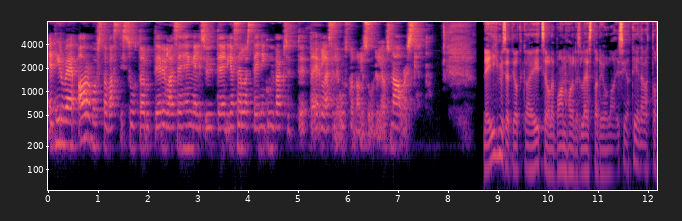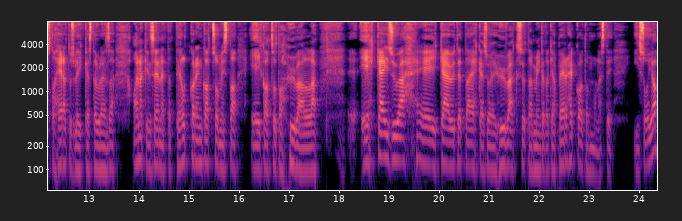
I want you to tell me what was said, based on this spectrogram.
että hirveän arvostavasti suhtauduttiin erilaiseen hengellisyyteen ja sellaista ei niinku hyväksytty, että erilaiselle uskonnollisuudelle olisi naureskeltu ne ihmiset, jotka ei itse ole vanhoille stadiolaisia, tietävät tuosta herätysliikkeestä yleensä ainakin sen, että telkkarin katsomista ei katsota hyvällä, ehkäisyä ei käytetä, ehkäisyä ei hyväksytä, minkä takia perhekoot on monesti isoja,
